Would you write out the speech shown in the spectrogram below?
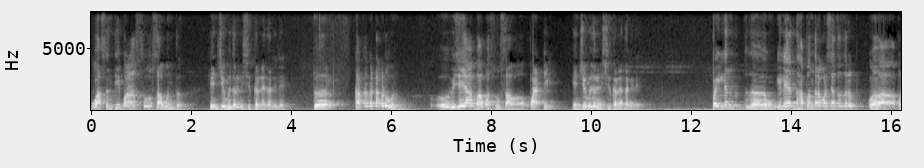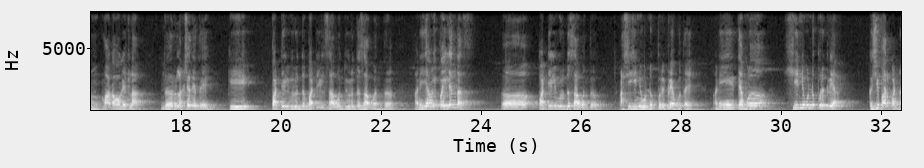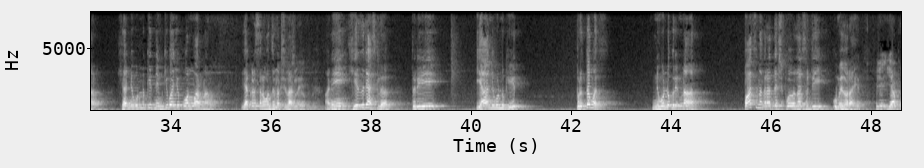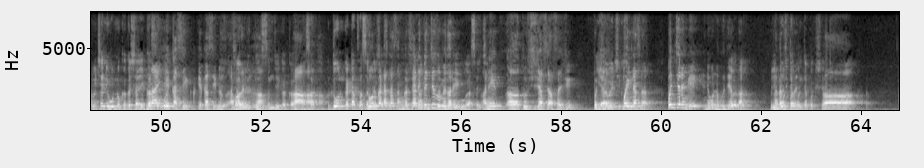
वासंती बाळासो सावंत यांची उमेदवारी निश्चित करण्यात आलेली आहे. तर काका गटाकडून विजया बाबासो साव पाटील यांची उमेदवारी निश्चित करण्यात आलेली आहे. पहिल्यांदा गेल्या दहा पंधरा वर्षाचा जर आपण मागावा घेतला तर लक्षात येते की पाटील विरुद्ध पाटील सावंत विरुद्ध सावंत आणि यावेळी पहिल्यांदाच पाटील विरुद्ध सावंत अशी ही निवडणूक प्रक्रिया होत आहे. आणि त्यामुळं ही निवडणूक प्रक्रिया कशी पार पाडणार ह्या निवडणुकीत नेमकी बाजू कोण मारणार याकडे सर्वांचं लक्ष लागलं आहे आणि हे जरी असलं तरी या निवडणुकीत प्रथमच निवडणूक रिंगणात पाच नगराध्यक्ष पदासाठी उमेदवार आहेत म्हणजे यापूर्वीच्या निवडणुका कशा नाही? एकाच एक एकाच एक असं. संजय काका असा. दोन गटातला दोन संघर्ष गटातला. संघर्ष आणि त्यांचीच उमेदवारी. आणि चुरशीची अशी असायची पण पहिल्यांदा पंचरंगी निवडणूक होती आता. म्हणजे कोणत्या कोणत्या. पक्षाची?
